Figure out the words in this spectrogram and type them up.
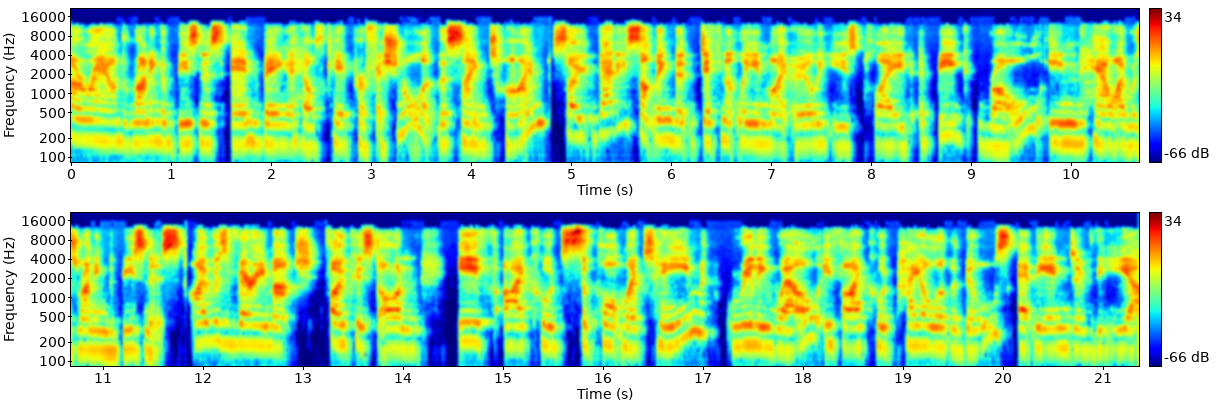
around running a business and being a healthcare professional at the same time. So that is something that definitely in my early years played a big role in how I was running the business. I was very much focused on if I could support my team really well, if I could pay all of the bills at the end of the year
